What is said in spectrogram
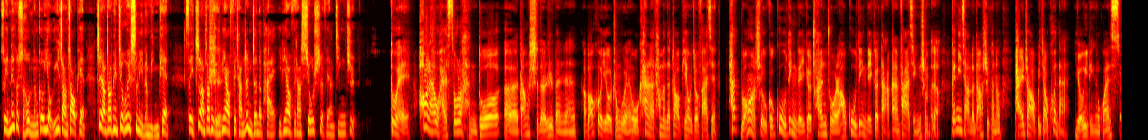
所以那个时候能够有一张照片，这张照片就会是你的名片，所以这张照片一定要非常认真的拍，一定要非常修饰、非常精致。对，后来我还搜了很多呃当时的日本人啊，包括也有中国人，我看了他们的照片，我就发现他往往是有个固定的一个穿着，然后固定的一个打扮、发型什么的，跟你讲的当时可能拍照比较困难有一定的关系。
